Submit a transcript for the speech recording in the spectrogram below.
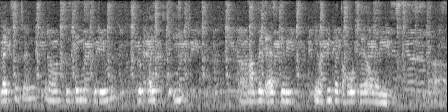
Lexington, you know, some things to do, good places to eat. Um, I've been asking, you know, people at the hotel and uh,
